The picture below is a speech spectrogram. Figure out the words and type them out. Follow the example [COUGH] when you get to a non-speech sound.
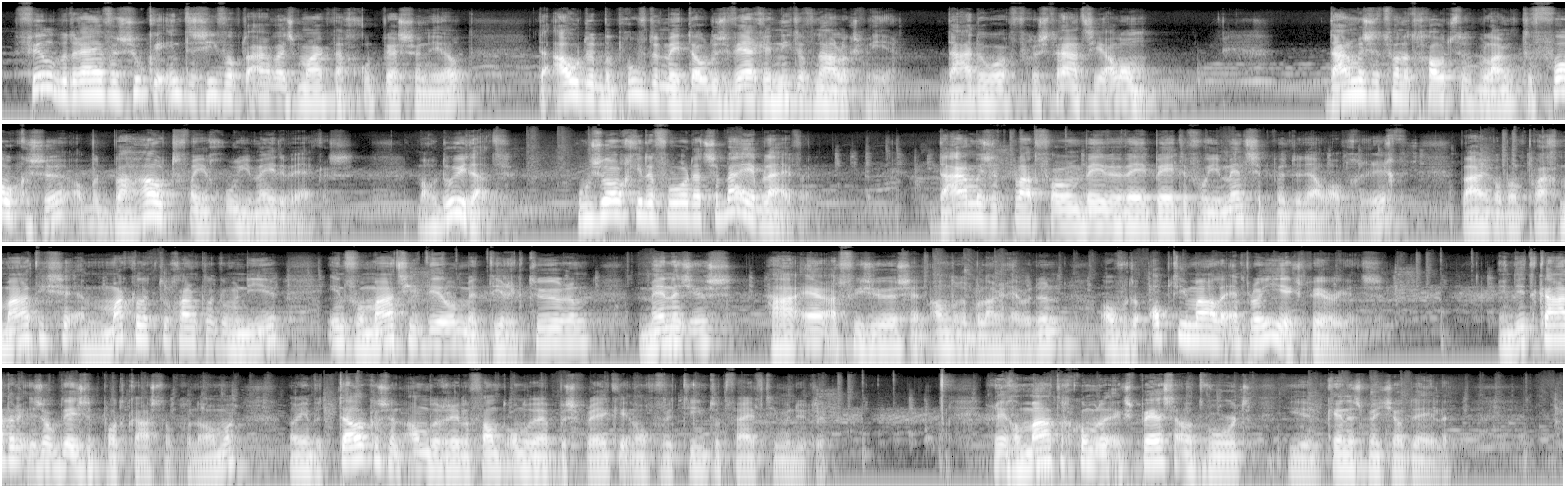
Veel bedrijven zoeken intensief op de arbeidsmarkt naar goed personeel. De oude beproefde methodes werken niet of nauwelijks meer. Daardoor frustratie alom. Daarom is het van het grootste belang te focussen op het behoud van je goede medewerkers. Maar hoe doe je dat? Hoe zorg je ervoor dat ze bij je blijven? Daarom is het platform www.betervoorjemensen.nl opgericht, waar ik op een pragmatische en makkelijk toegankelijke manier informatie deel met directeuren, managers, HR-adviseurs en andere belanghebbenden over de optimale employee experience. In dit kader is ook deze podcast opgenomen, waarin we telkens een ander relevant onderwerp bespreken in ongeveer 10 tot 15 minuten. Regelmatig komen er experts aan het woord die hun kennis met jou delen.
